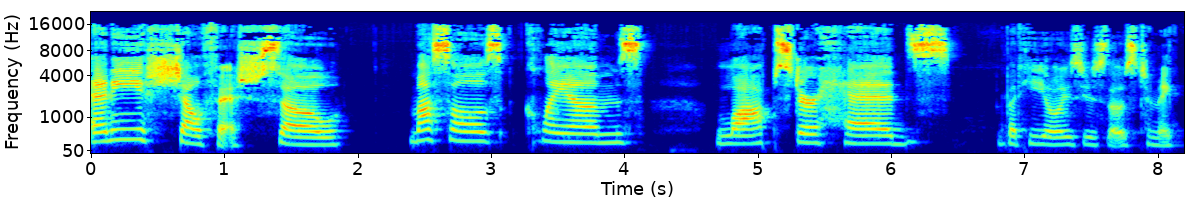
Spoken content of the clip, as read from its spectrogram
any shellfish. So mussels, clams, lobster heads, but he always used those to make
